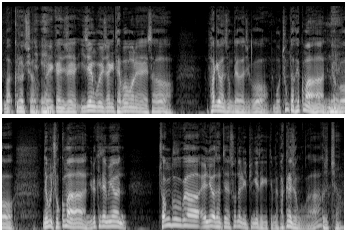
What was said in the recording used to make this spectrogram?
막 그렇죠. 예. 그러니까 이제 이재용 부회장이 대법원에서 파기환송돼 가지고 뭐 청탁했구만. 네. 그리고 뇌물 줬구만. 이렇게 되면 정부가 엘리엇한테 손을 입힌 게 되기 때문에 박근혜 정부가 그렇죠.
